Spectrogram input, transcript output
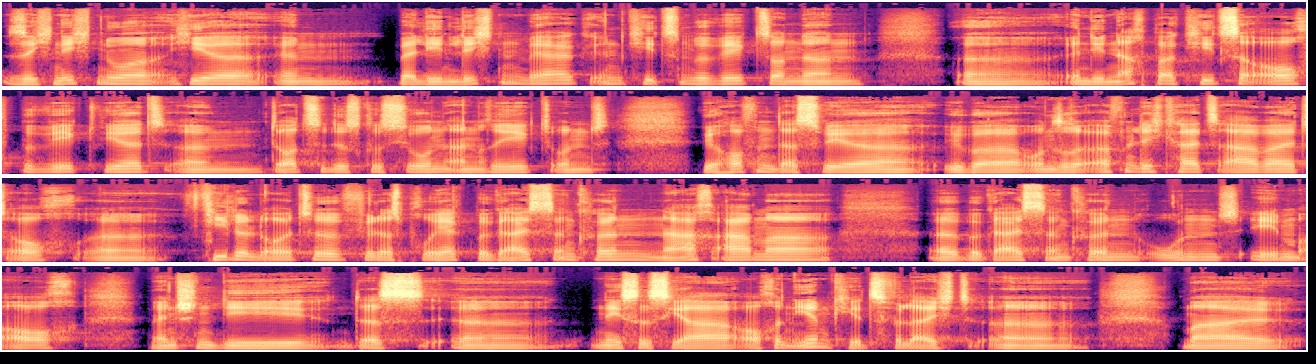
sich nicht nur hier in Berlin-Lichtenberg in Kiezen bewegt, sondern äh, in die Nachbarkieze auch bewegt wird, ähm, dort zu Diskussionen anregt. Und wir hoffen, dass wir über unsere Öffentlichkeitsarbeit auch äh, viele Leute für das Projekt begeistern können, Nachahmer äh, begeistern können und eben auch Menschen, die das äh, nächstes Jahr auch in ihrem Kiez vielleicht äh, mal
